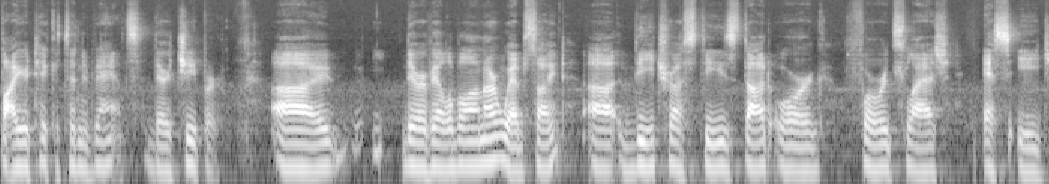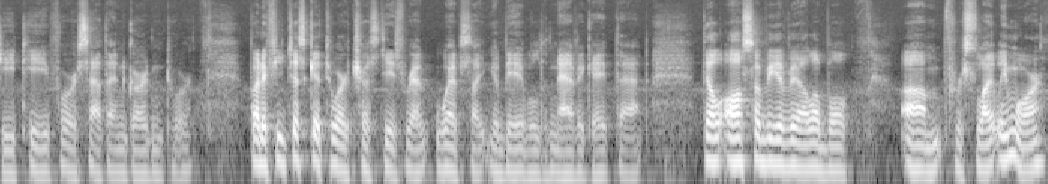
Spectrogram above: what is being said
buy your tickets in advance. They're cheaper. Uh, they're available on our website, uh, thetrustees.org forward slash SEGT for South End Garden Tour. But if you just get to our trustees re- website, you'll be able to navigate that. They'll also be available um, for slightly more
